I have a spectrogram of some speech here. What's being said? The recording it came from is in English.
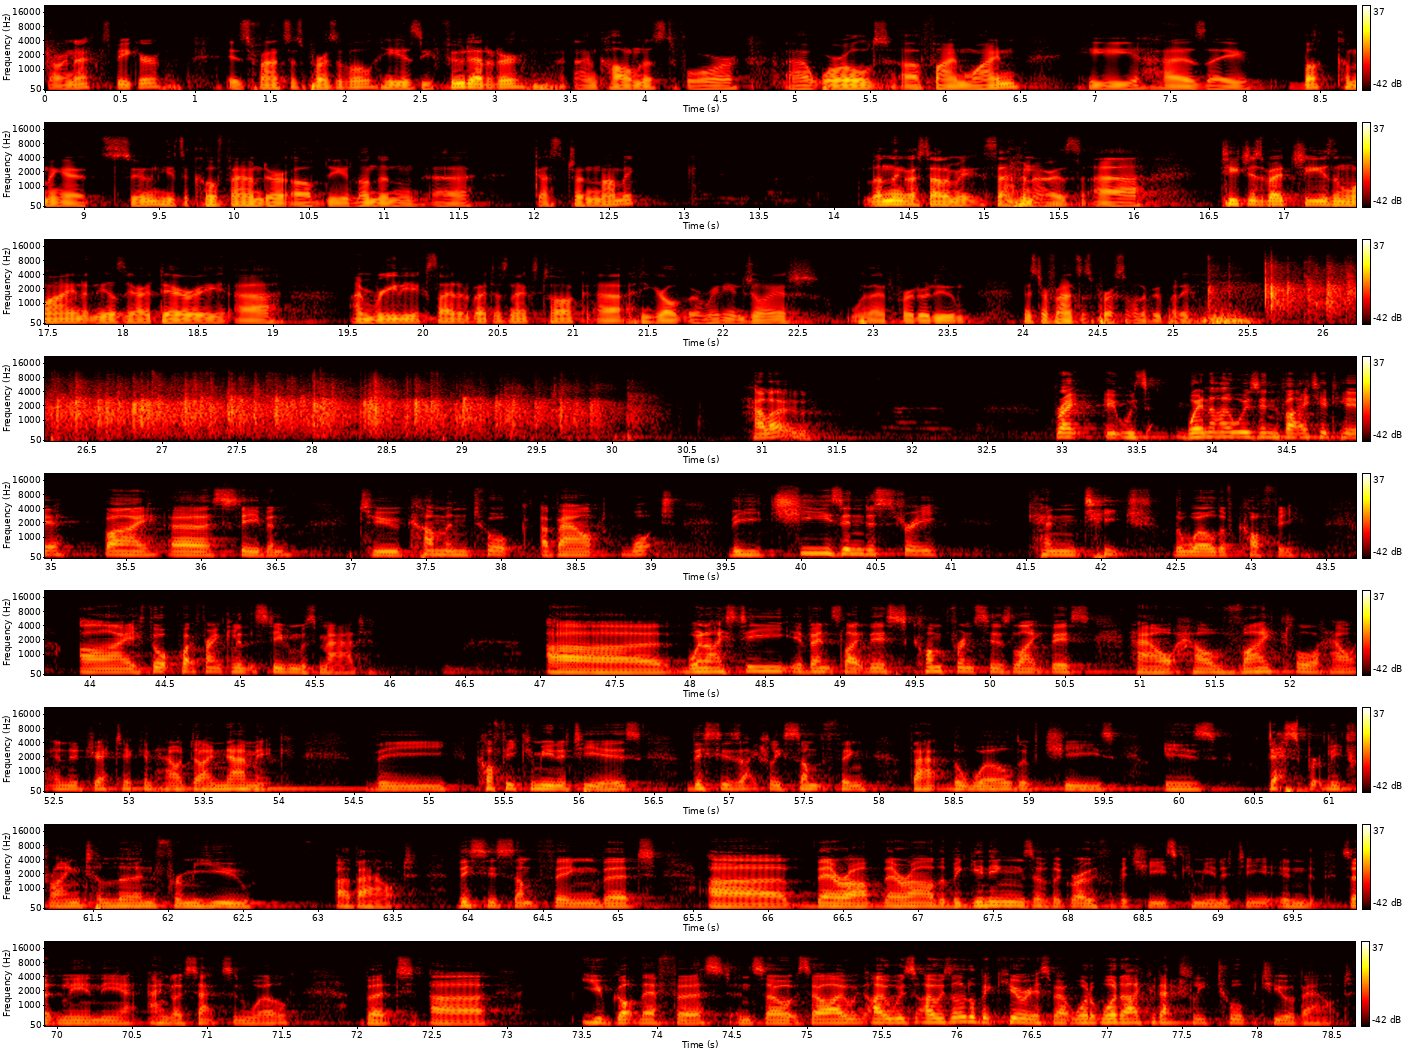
So our next speaker is Francis Percival. He is the food editor and columnist for uh, World of Fine Wine. He has a book coming out soon. He's a co-founder of the London uh, Gastronomic London Gastronomy Seminars. Uh, teaches about cheese and wine at Neal's Yard Dairy. Uh, I'm really excited about this next talk. Uh, I think you're all going to really enjoy it. Without further ado, Mr. Francis Percival, everybody. Hello. Great. It was when I was invited here by uh, Stephen to come and talk about what the cheese industry can teach the world of coffee. I thought, quite frankly, that Stephen was mad. Uh, when I see events like this, conferences like this, how, how vital, how energetic, and how dynamic the coffee community is, this is actually something that the world of cheese is desperately trying to learn from you about. This is something that uh, there, are, there are the beginnings of the growth of a cheese community, in, certainly in the Anglo Saxon world, but uh, you've got there first. And so, so I, I, was, I was a little bit curious about what, what I could actually talk to you about.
